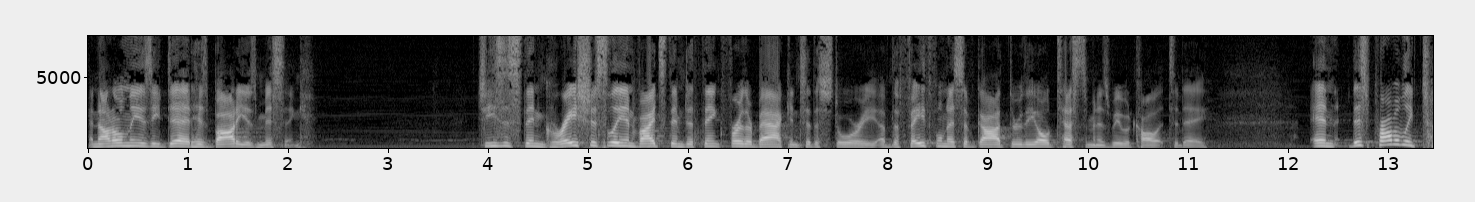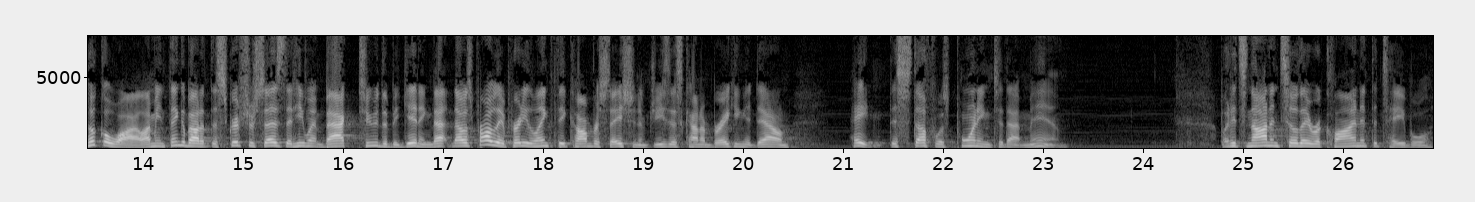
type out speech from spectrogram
And not only is he dead, his body is missing. Jesus then graciously invites them to think further back into the story of the faithfulness of God through the Old Testament, as we would call it today. And this probably took a while. I mean, think about it. The scripture says that he went back to the beginning. That, that was probably a pretty lengthy conversation of Jesus kind of breaking it down. Hey, this stuff was pointing to that man. But it's not until they recline at the table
